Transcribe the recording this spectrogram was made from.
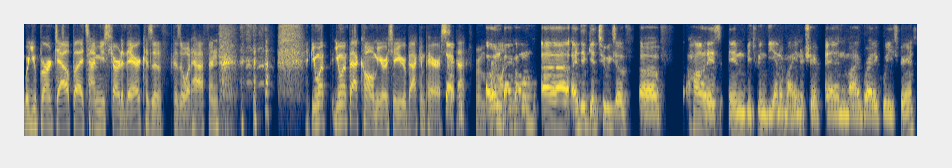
Were you burnt out by the time you started there because of because of what happened? you went you went back home. You were so you were back in Paris. Exactly. From, I went back home. Uh, I did get two weeks of of holidays in between the end of my internship and my private equity experience,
